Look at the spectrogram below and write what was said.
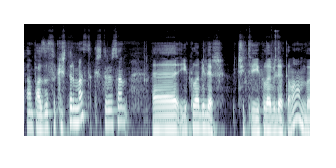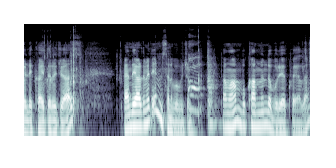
Tam fazla sıkıştırmaz. Sıkıştırırsan eee, yıkılabilir. Çiti yıkılabilir tamam mı? Böyle kaydıracağız. Ben de yardım edeyim mi sana babacığım? Evet. Tamam bu kamyonu da buraya koyalım.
